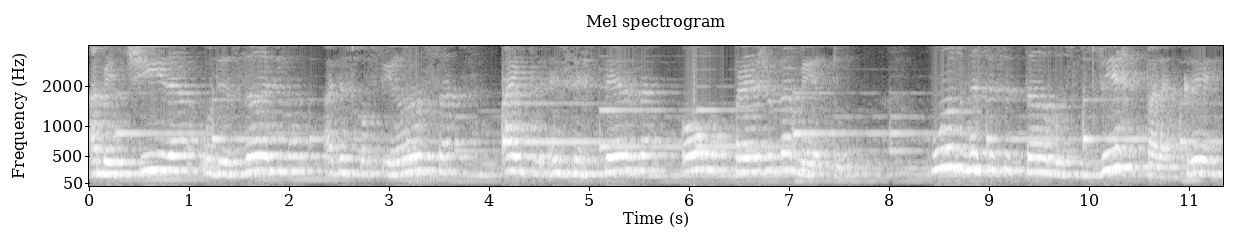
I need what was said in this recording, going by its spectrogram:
A mentira, o desânimo, a desconfiança, a incerteza ou o pré-julgamento. Quando necessitamos ver para crer,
